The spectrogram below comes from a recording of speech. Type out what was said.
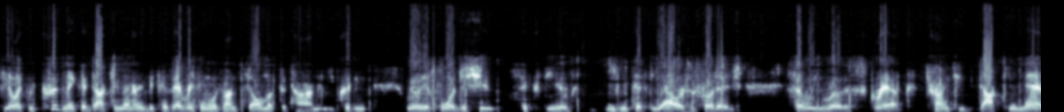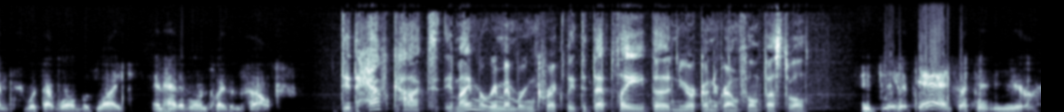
feel like we could make a documentary because everything was on film at the time, and you couldn't really afford to shoot 60 or even 50 hours of footage. So we wrote a script trying to document what that world was like and had everyone play themselves. Did Half Cocked, am I remembering correctly, did that play the New York Underground Film Festival? It did. It played the second year.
